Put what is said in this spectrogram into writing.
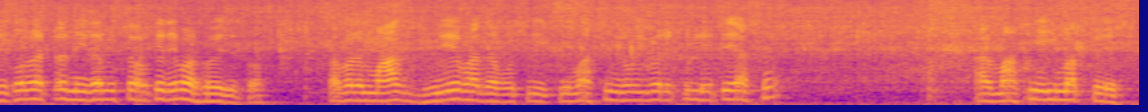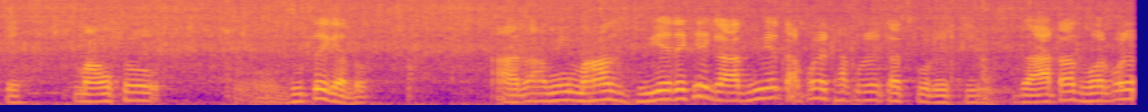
যে কোনো একটা নিরামিষ তরকারি আমার হয়ে যেত। তারপরে মাছ ধুয়ে ভাজা বসিয়েছি। মাছি রবিবার একটু লেটে আসে। আর মাছি এইমাত্র এসছে। মাংস ধুতে গেল। আর আমি মাছ ধুয়ে রেখে গা ধুয়ে তারপরে ঠাকুরের কাজ করে এসেছি। গাটা ধোয়ার পরে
